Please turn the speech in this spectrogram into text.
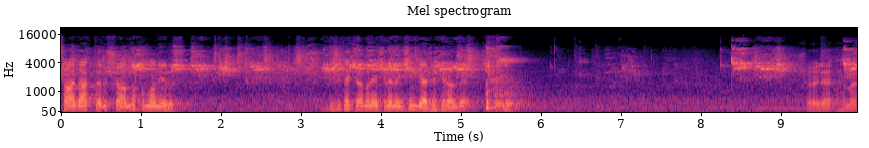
sade aktarı şu anda kullanıyoruz. Dişi tekrardan eşelemek için gelecek herhalde. Şöyle hemen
